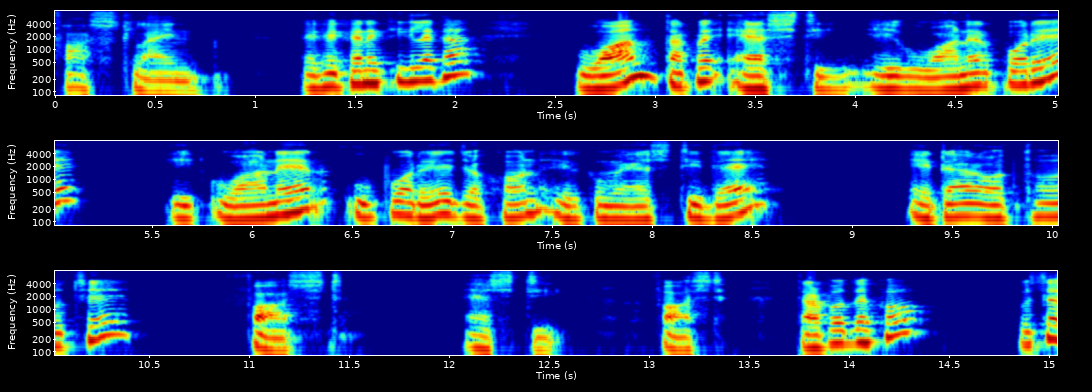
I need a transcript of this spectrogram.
ফার্স্ট লাইন দেখো, এখানে কি লেখা? ওয়ান তারপরে এস টি এই ওয়ানের পরে, এই ওয়ানের উপরে যখন এরকম অ্যাশটি দেয় এটার অর্থ হচ্ছে ফার্স্ট অ্যাশটি ফার্স্ট তারপর দেখো হচ্ছে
